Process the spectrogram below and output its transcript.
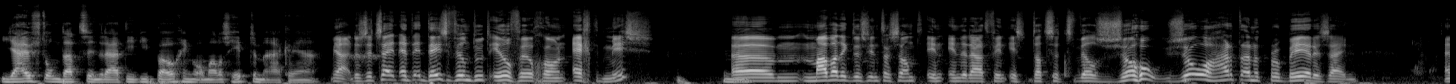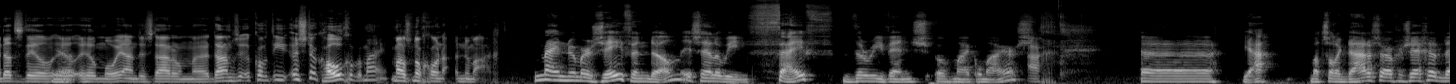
juist omdat inderdaad die, die pogingen om alles hip te maken. Ja. ja dus het zijn, het- deze film doet heel veel gewoon echt mis. Mhm. Ehm, maar wat ik dus interessant in, inderdaad vind, is dat ze het wel zo, zo hard aan het proberen zijn. En dat is heel, Ja. heel, heel mooi aan. Dus daarom, eh, daarom komt hij een stuk hoger bij mij. Maar alsnog gewoon nummer 8. Mijn nummer 7 dan is Halloween 5, The Revenge of Michael Myers. Ach, Eh, ja, wat zal ik daar eens over zeggen? We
